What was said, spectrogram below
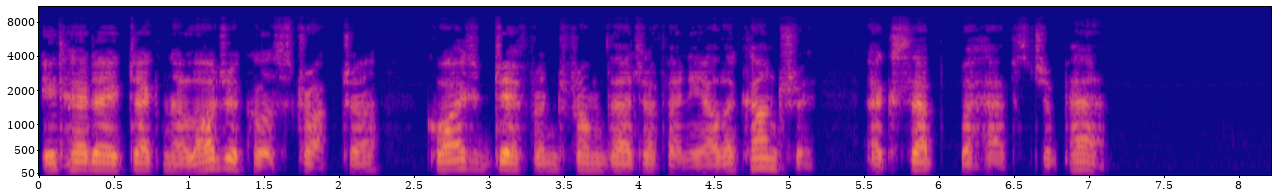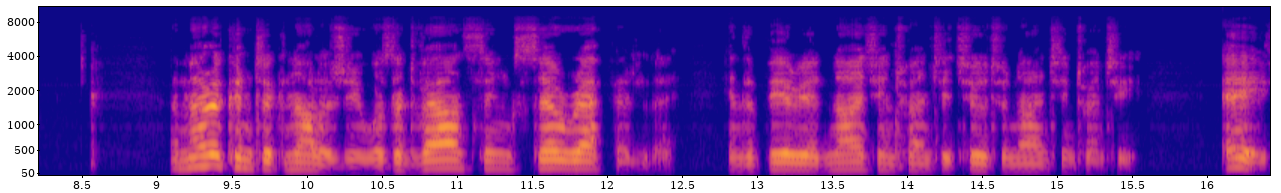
it had a technological structure quite different from that of any other country, except perhaps Japan. American technology was advancing so rapidly in the period 1922 to 1928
